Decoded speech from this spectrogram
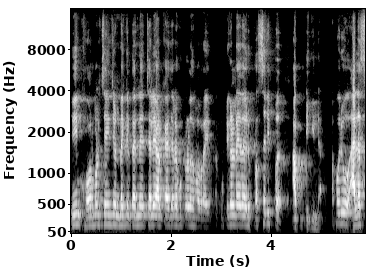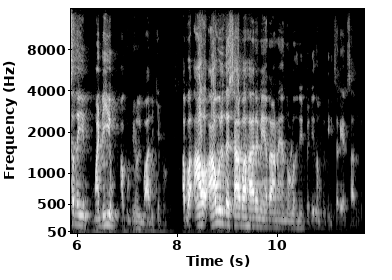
ഇനിയും ഹോർമോൺ ചേഞ്ച് ഉണ്ടെങ്കിൽ തന്നെ ചില ആൾക്കാർ ചില കുട്ടികൾ നമ്മൾ പറയും കുട്ടികളുടേതായ ഒരു പ്രസരിപ്പ് ആ കുട്ടിക്കില്ല. അപ്പോൾ ഒരു അലസതയും മടിയും ആ കുട്ടികളിൽ ബാധിക്കപ്പെടും. അപ്പോൾ ആ ആ ഒരു ദശാപഹാരം ഏതാണ് എന്നുള്ളതിനെ പറ്റി നമുക്ക് തിരിച്ചറിയാൻ സാധിക്കും.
